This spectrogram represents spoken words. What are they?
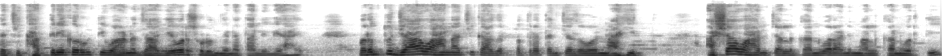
त्याची खात्री करून ती वाहनं जागेवर सोडून देण्यात आलेली आहेत परंतु ज्या वाहनाची कागदपत्र त्यांच्याजवळ नाहीत अशा वाहन चालकांवर आणि मालकांवरती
